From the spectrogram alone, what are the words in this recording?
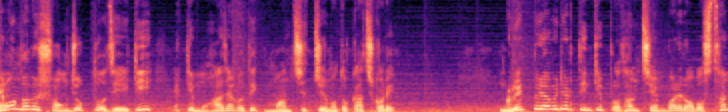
এমনভাবে সংযুক্ত যে এটি একটি মহাজাগতিক মানচিত্রের মতো কাজ করে। গ্রেট পিরামিডের তিনটি প্রধান চেম্বারের অবস্থান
